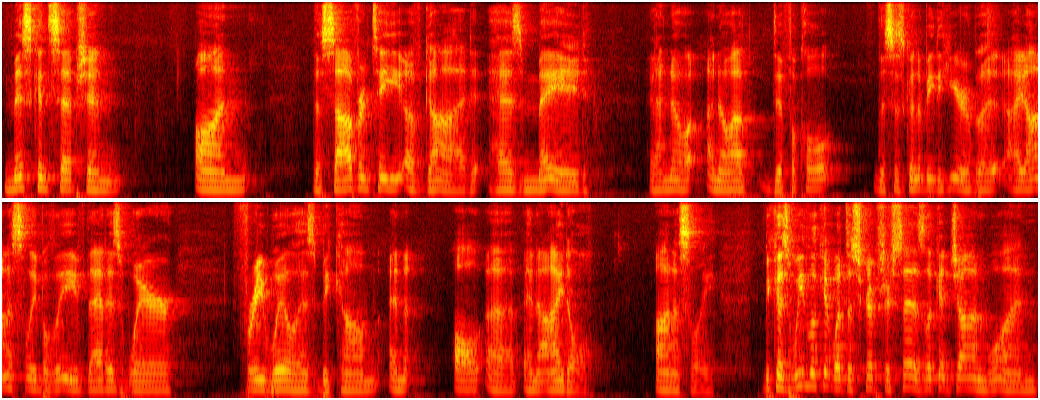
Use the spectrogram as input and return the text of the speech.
misconception on the sovereignty of god has made and i know i know how difficult this is going to be to hear but i honestly believe that is where free will has become an all uh, an idol honestly because we look at what the scripture says look at john 1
